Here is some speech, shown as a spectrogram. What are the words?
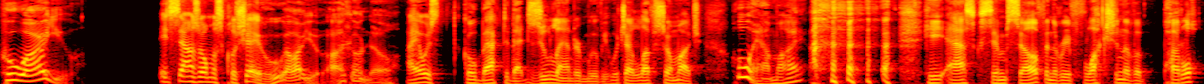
Who are you? It sounds almost cliche. Who are you? I don't know. I always go back to that Zoolander movie, which I love so much. Who am I? he asks himself in the reflection of a puddle.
